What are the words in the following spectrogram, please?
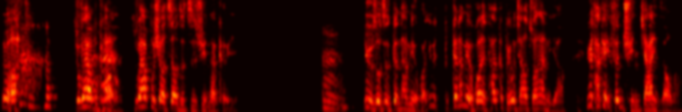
对吧？除非他不看，除非他不需要知道这资讯，那可以。嗯，例如说这跟他没有关，因为跟他没有关系，他可不用加到专案里啊，因为他可以分群加，你知道吗？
